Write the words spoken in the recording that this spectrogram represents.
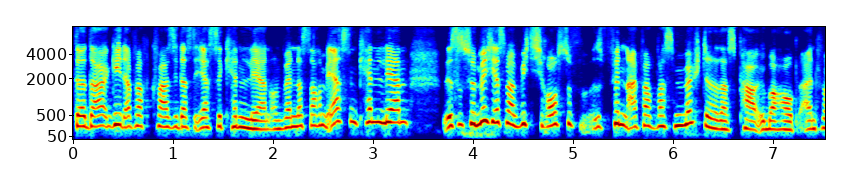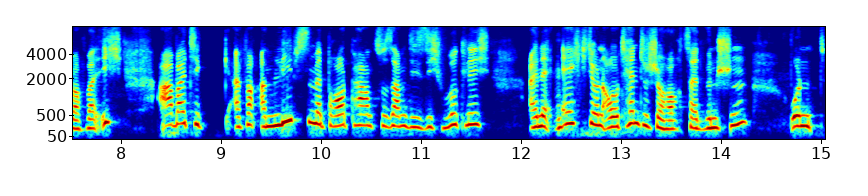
da, da geht einfach quasi das erste Kennenlernen. Und wenn das nach dem ersten Kennenlernen, ist es für mich erstmal wichtig herauszufinden, einfach, was möchte das Paar überhaupt einfach, weil ich arbeite einfach am liebsten mit Brautpaaren zusammen, die sich wirklich eine mhm. echte und authentische Hochzeit wünschen und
